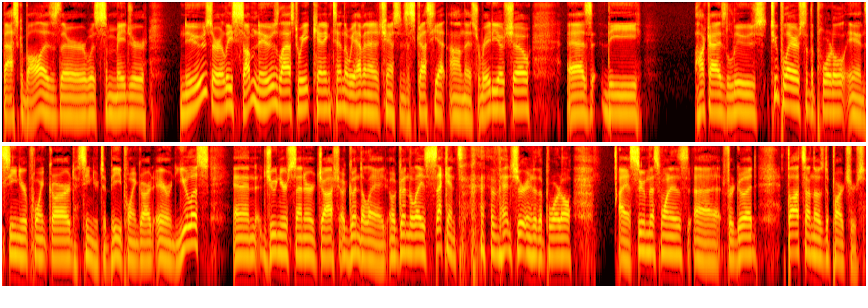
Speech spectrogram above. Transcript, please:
basketball as there was some major news, or at least some news last week, Kennington, that we haven't had a chance to discuss yet on this radio show, as the Hawkeyes lose two players to the portal in senior point guard, senior to be point guard Ahron Ulis, and junior center Josh Ogundele. Ogundele's second venture into the portal. I assume this one is uh, for good. Thoughts on those departures?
